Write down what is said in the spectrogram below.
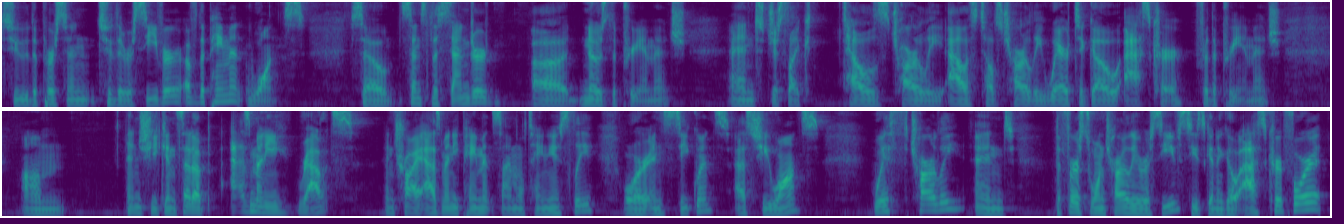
to the person to the receiver of the payment once. So since the sender uh, knows the pre-image and just like tells Charlie, Alice tells Charlie where to go ask her for the pre-image, um, and she can set up as many routes and try as many payments simultaneously or in sequence as she wants with Charlie. And the first one Charlie receives, he's going to go ask her for it,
